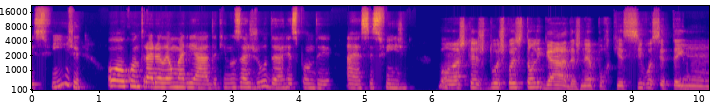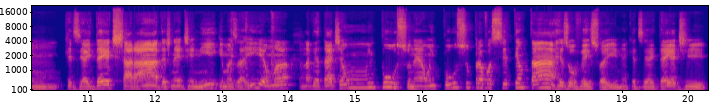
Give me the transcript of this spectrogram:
esfinge ou ao contrário ela é uma aliada que nos ajuda a responder a essa esfinge? Bom, eu acho que as duas coisas estão ligadas, né? Porque se você tem um, quer dizer, a ideia de charadas, né, de enigmas aí é uma, na verdade é um impulso, né? Um impulso para você tentar resolver isso aí, né? Quer dizer, a ideia de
